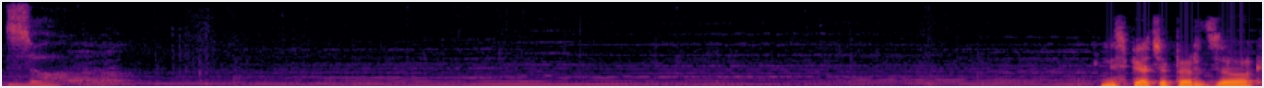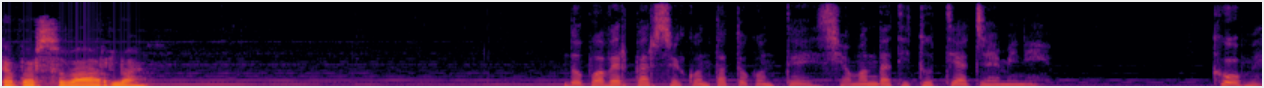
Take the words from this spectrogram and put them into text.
Zo. Mi spiace per Zo che ha perso Varla. Dopo aver perso il contatto con te, siamo andati tutti a Gemini. Come?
